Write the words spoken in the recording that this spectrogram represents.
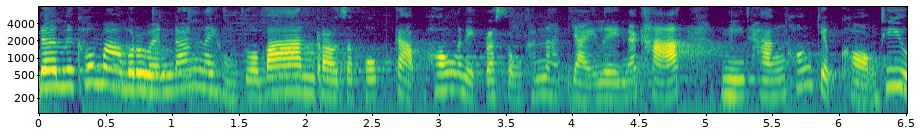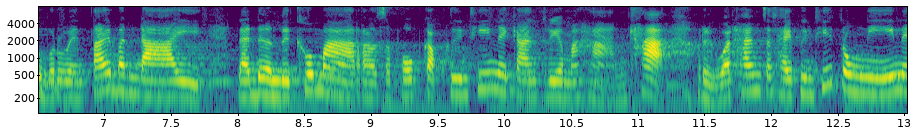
เดินลึกเข้ามาบริเวณด้านในของตัวบ้าน เราจะพบกับห้องอเนกประสงค์ขนาดใหญ่เลยนะคะ มีทั้งห้องเก็บของที่อยู่บริเวณใต้บันได และเดินลึกเข้ามาเราจะพบกับพื้นที่ในการเตรียมอาหารค่ะ หรือว่าท่านจะใช้พื้นที่ตรงนี้ใน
